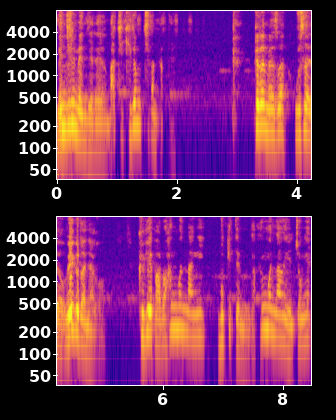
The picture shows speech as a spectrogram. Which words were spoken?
맨질맨질해요. 마치 기름칠한 같아. 그러면서 웃어요. 왜 그러냐고. 그게 바로 항문낭이 묻기 때문입니다. 항문낭은 일종의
